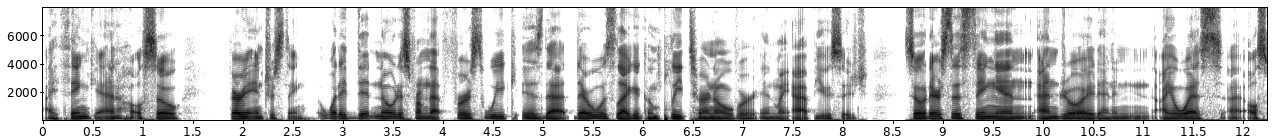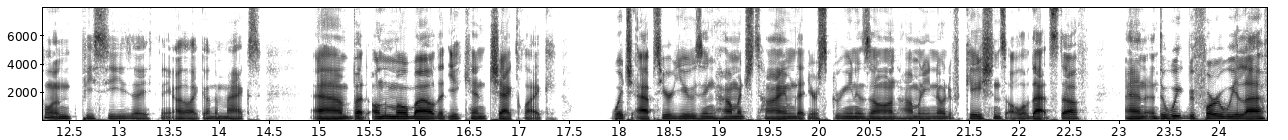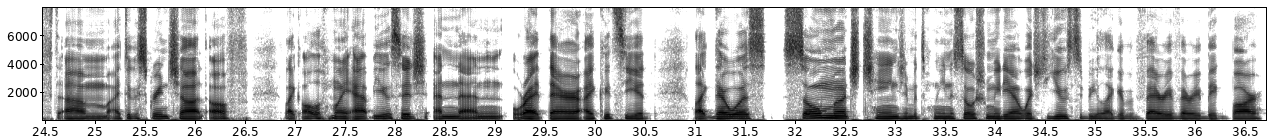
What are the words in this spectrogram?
I think, and also very interesting. What I did notice from that first week is that there was like a complete turnover in my app usage. So there's this thing in Android and in iOS, uh, also on PCs, I think, uh, like on the Macs, um, but on the mobile that you can check like which apps you're using, how much time that your screen is on, how many notifications, all of that stuff. And the week before we left, um, I took a screenshot of like all of my app usage, and then right there I could see it. Like there was so much change in between the social media, which used to be like a very very big bar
